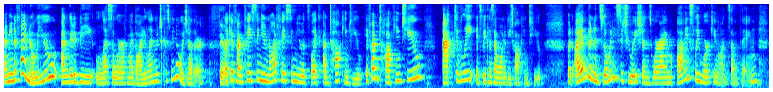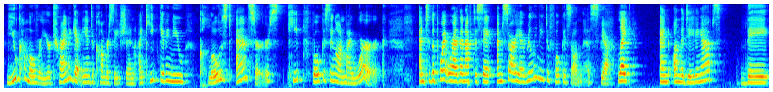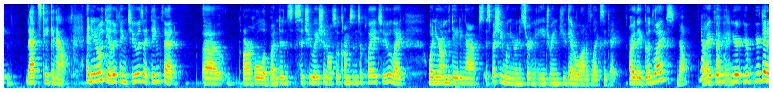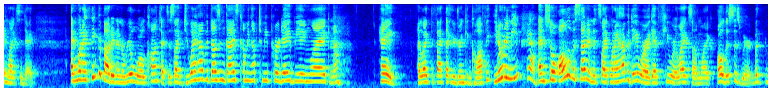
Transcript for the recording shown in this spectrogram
I mean, if I know you, I'm going to be less aware of my body language because we know each other. Fair. Like if I'm facing you, not facing you, it's like I'm talking to you. If I'm talking to you actively, it's because I want to be talking to you. But I have been in so many situations where I'm obviously working on something. You come over, you're trying to get me into conversation. I keep giving you closed answers, keep focusing on my work. And to the point where I then have to say, I'm sorry, I really need to focus on this. Yeah. Like, and on the dating apps, they, that's taken out. And you know what the other thing too is I think that uh, our whole abundance situation also comes into play too. Like when you're on the dating apps, especially when you're in a certain age range, you get a lot of likes a day. Are they good likes? No, Yeah, right? Exactly. you're you're you're getting likes a day. And when I think about it in a real world context, it's like, do I have a dozen guys coming up to me per day being like, No. hey, I like the fact that you're drinking coffee. You know what I mean? Yeah. And so all of a sudden, it's like when I have a day where I get fewer likes, I'm like, oh, this is weird. But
